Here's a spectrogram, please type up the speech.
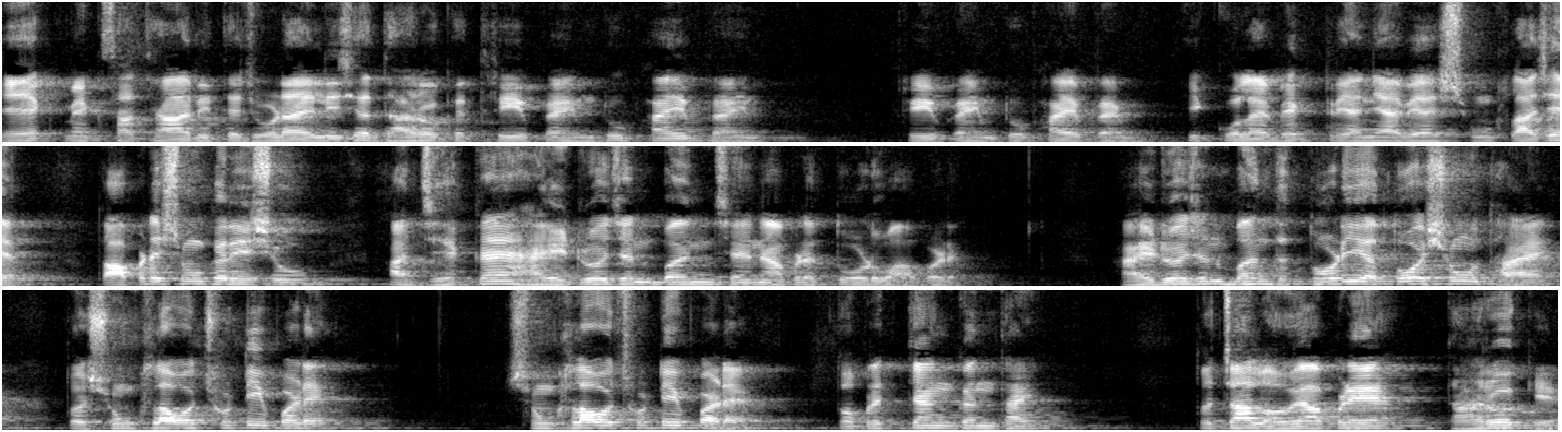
એકમેક સાથે આ રીતે જોડાયેલી છે, ધારો કે three prime to five prime three prime to five prime. E coli બેક્ટેરિયાની આવી આ શૃંખલા છે. તો આપણે શું કરીશું? આ જે કાંઈ હાઇડ્રોજન બંધ છે એને આપણે તોડવા પડે. હાઇડ્રોજન બંધ તોડીએ તો શું થાય? તો શૃંખલાઓ છૂટી પડે. શૃંખલાઓ છૂટી પડે તો પ્રત્યાંકન થાય. તો ચાલો હવે આપણે ધારો કે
